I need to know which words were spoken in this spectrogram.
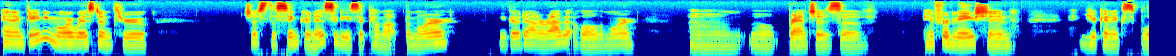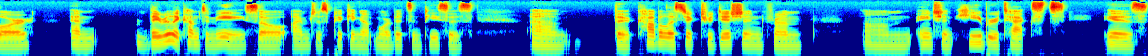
and I'm gaining more wisdom through just the synchronicities that come up. The more you go down a rabbit hole, the more um, little branches of information you can explore, and they really come to me. So I'm just picking up more bits and pieces um, the Kabbalistic tradition from um, ancient Hebrew texts is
